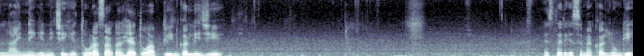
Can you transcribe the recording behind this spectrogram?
लाइन नहीं गिरनी चाहिए। थोड़ा सा अगर है तो आप क्लीन कर लीजिए। इस तरीके से मैं कर लूँगी।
